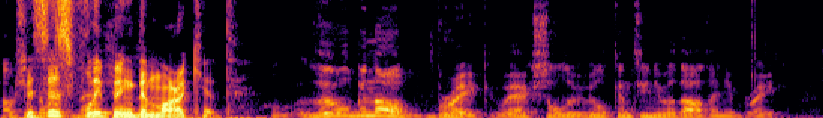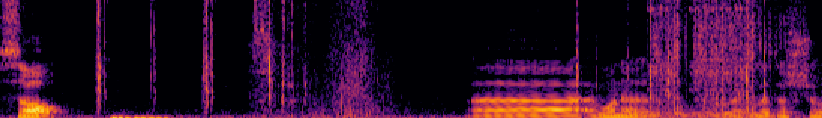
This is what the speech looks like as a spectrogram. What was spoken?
А вообще, This давай, is знаешь, flipping the market. There will be no break. We actually will continue without any break. So, uh, I wanna let, let us show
